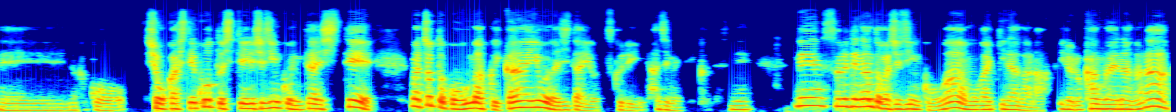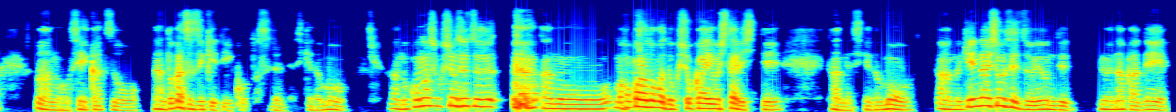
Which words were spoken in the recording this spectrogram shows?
えー、なんかこう、消化していこうとしている主人公に対して、まあ、ちょっとこう、うまくいかないような事態を作り始めていくんですね。で、それでなんとか主人公はもがきながら、いろいろ考えながら、まあ、あの生活をなんとか続けていこうとするんですけども、あのこの小説、あのまあ、他のところ読書会をしたりしてたんですけども、あの現代小説を読んでる中で、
